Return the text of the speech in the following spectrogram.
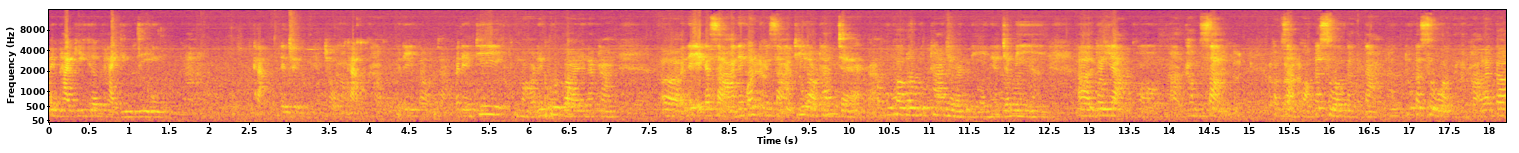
เป็นภาคีเครือข่ายจริงๆค่ะค่ะเดี๋ยวเชิญชมค่ะค่ะพอดีต่อจากประเด็นที่หมอได้พูดไว้นะคะในเอกสารในข้อเอกสารที่เราทำแจกอะผู้เข้าร่วมทุกท่านในวันนี้เนี่ยจะมีตัวอย่างของเอ่อคำสั่งคำสั่งของกระทรวงต่างๆ ทุกกระทรวงนะคะแล้วก็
